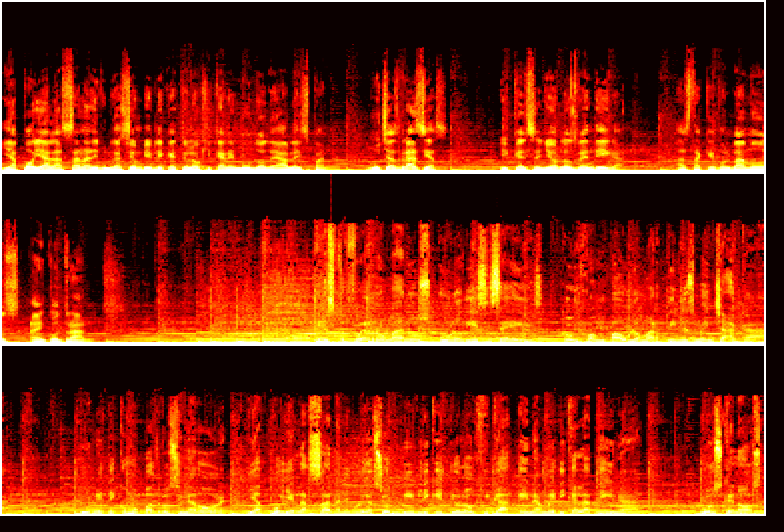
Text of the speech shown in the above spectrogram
y apoya la sana divulgación bíblica y teológica en el mundo de habla hispana. Muchas gracias y que el Señor los bendiga. Hasta que volvamos a encontrarnos. Esto fue Romanos 1.16 con Juan Paulo Martínez Menchaca. Únete como patrocinador y apoya la sana divulgación bíblica y teológica en América Latina. Búsquenos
